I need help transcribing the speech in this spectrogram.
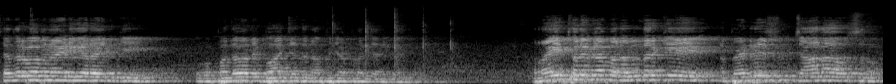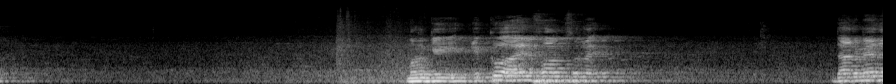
చంద్రబాబు నాయుడు గారు ఆయనకి ఒక పదవిని బాధ్యతను అప్పచెప్పడం జరిగింది. రైతులుగా మనందరికీ ఆ ఫెడరేషన్ చాలా అవసరం మనకి ఎక్కువ ఆయిల్ ఫార్మ్స్ ఉన్నాయి. దాని మీద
